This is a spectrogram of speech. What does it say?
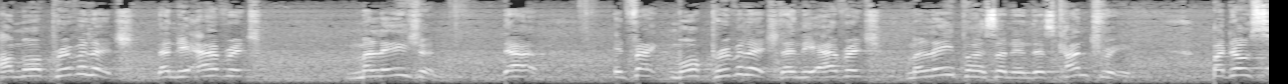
are more privileged than the average Malaysian. They're, in fact, more privileged than the average Malay person in this country. But those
